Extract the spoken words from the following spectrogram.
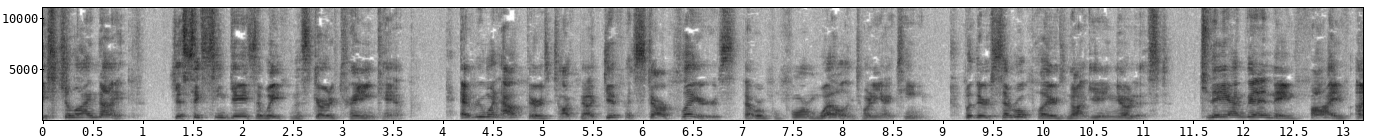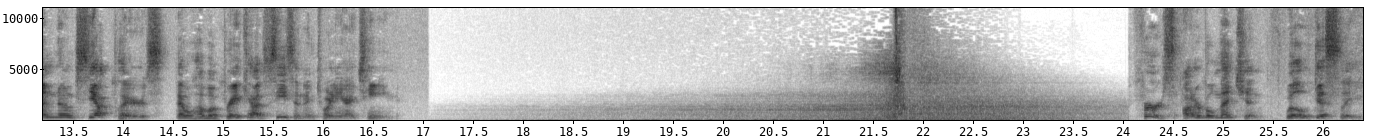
It's July 9th, just 16 days away from the start of training camp. Everyone out there is talking about different star players that will perform well in 2019, but there are several players not getting noticed. Today I'm going to name 5 unknown Seahawks players that will have a breakout season in 2019. First, honorable mention, Will Dissly.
